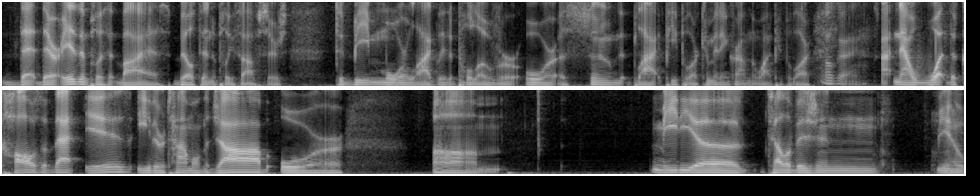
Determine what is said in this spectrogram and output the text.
that there is implicit bias built into police officers to be more likely to pull over or assume that black people are committing crime than white people are. okay. Uh, Now, what the cause of that is, either time on the job or um, media, television, you know,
